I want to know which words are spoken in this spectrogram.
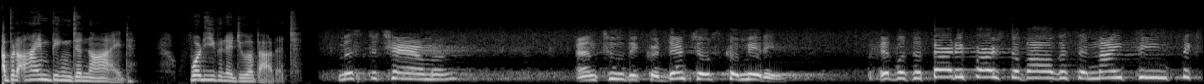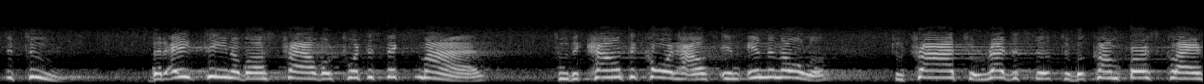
but I'm being denied. What are you going to do about it? Mr. Chairman, and to the Credentials Committee, it was the 31st of August in 1962 that 18 of us traveled 26 miles to the county courthouse in Indianola to try to register to become first class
